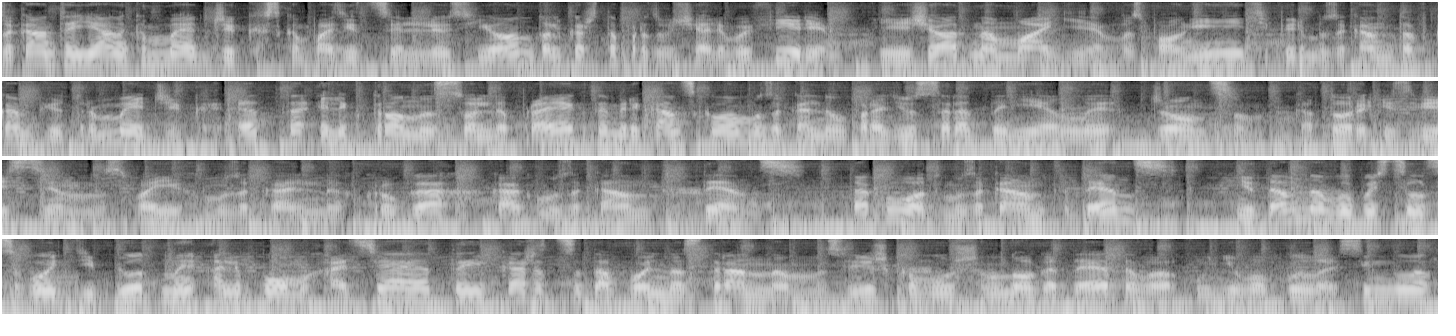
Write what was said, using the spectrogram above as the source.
Музыканты Young Magic с композицией Lucien только что прозвучали в эфире. И еще одна магия в исполнении теперь музыкантов Computer Magic. Это электронный сольный проект американского музыкального продюсера Даниэлы Джонсон, который известен в своих музыкальных кругах как музыкант Danz. Так вот, музыкант Danz недавно выпустил свой дебютный альбом, хотя это и кажется довольно странным. Слишком уж много до этого у него было синглов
